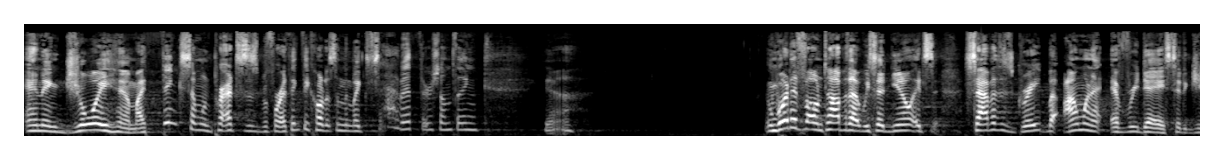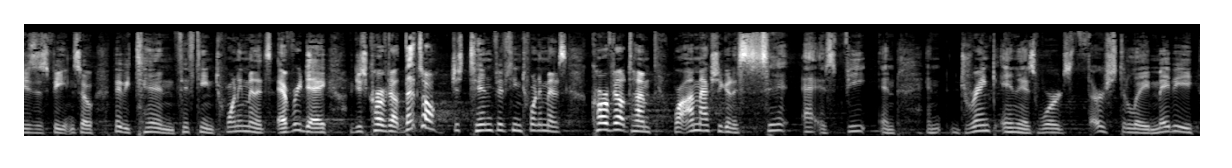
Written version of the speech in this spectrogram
and enjoy Him. I think someone practiced this before. I think they called it something like Sabbath or something. Yeah. And what if on top of that we said, you know, it's Sabbath is great, but I want to every day sit at Jesus' feet. And so maybe 10, 15, 20 minutes every day, I just carved out, that's all, just 10, 15, 20 minutes, carved out time where I'm actually going to sit at his feet and, and drink in his words thirstily, maybe,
